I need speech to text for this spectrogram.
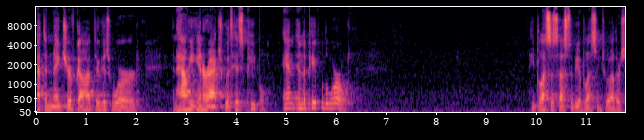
at the nature of God through His Word and how He interacts with His people and, and the people of the world. He blesses us to be a blessing to others,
